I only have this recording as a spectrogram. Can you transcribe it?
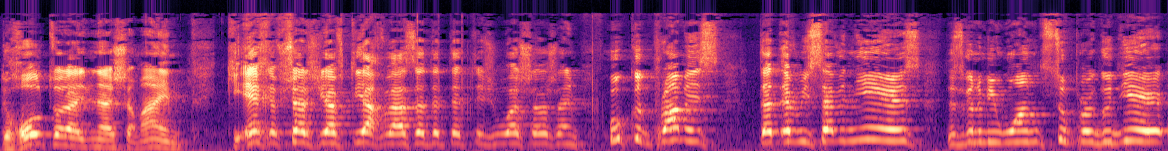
The whole Torah is min hashamayim. Ki ech efshar shiavtiach ve'asat et Who could promise that every seven years there's going to be one super good year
